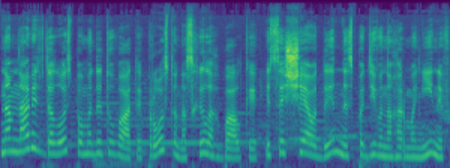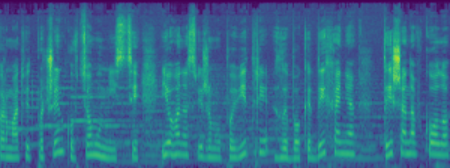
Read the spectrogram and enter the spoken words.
Нам навіть вдалося помедитувати просто на схилах балки, і це ще один несподівано гармонійний формат відпочинку в цьому місці. Його на свіжому повітрі, глибоке дихання, тиша навколо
